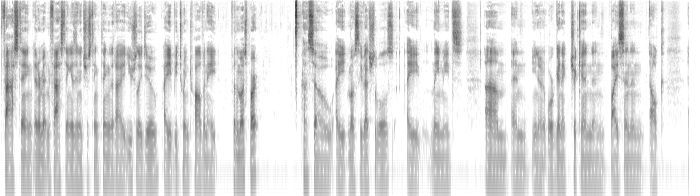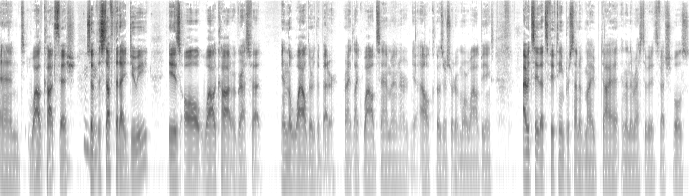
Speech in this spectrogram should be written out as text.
fasting, intermittent fasting is an interesting thing that I usually do. I eat between 12 and 8 for the most part. Uh, so I eat mostly vegetables. I eat lean meats, um, and you know organic chicken and bison and elk, and wild caught fish. So the stuff that I do eat is all wild caught or grass fed, and the wilder the better, right? Like wild salmon or elk. Those are sort of more wild beings. I would say that's fifteen percent of my diet, and then the rest of it is vegetables.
